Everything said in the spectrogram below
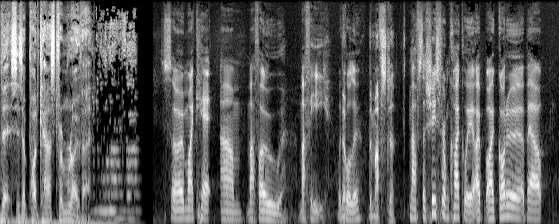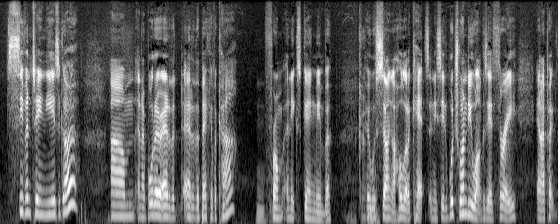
This is a podcast from Rova. So my cat, um, Muffo, Muffy, we The, call her. the muffster. Muffster. She's from Kaikohe. I, I got her about 17 years ago, um, and I bought her out of the out of the back of a car from an ex gang member Okay. who was selling a whole lot of cats, and he said, "Which one do you want?" Because he had three, and I picked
